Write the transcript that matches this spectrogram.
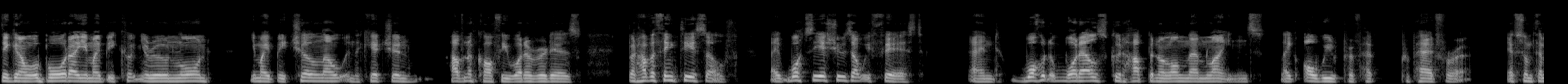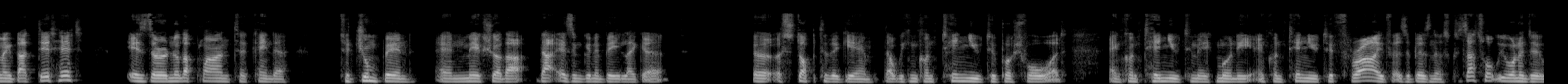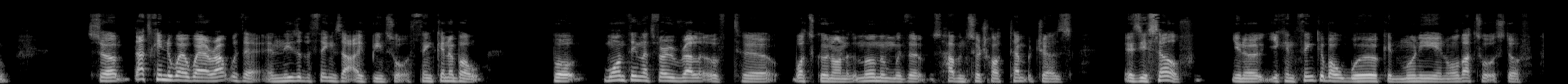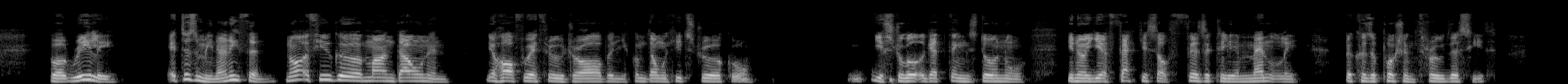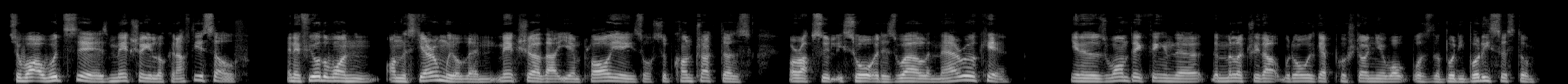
digging out a border, you might be cutting your own lawn, you might be chilling out in the kitchen, having a coffee, whatever it is. But have a think to yourself, like, what's the issues that we faced? And what what else could happen along them lines? Like, are we pre- prepared for it? If something like that did hit, is there another plan to kind of to jump in and make sure that that isn't going to be like a, a a stop to the game? That we can continue to push forward and continue to make money and continue to thrive as a business because that's what we want to do. So that's kind of where we're at with it, and these are the things that I've been sort of thinking about. But one thing that's very relative to what's going on at the moment with it, having such hot temperatures is yourself. You know, you can think about work and money and all that sort of stuff, but really, it doesn't mean anything. Not if you go a man down and you're halfway through a job and you come down with heat stroke or you struggle to get things done or, you know, you affect yourself physically and mentally because of pushing through this heat. So what I would say is make sure you're looking after yourself. And if you're the one on the steering wheel, then make sure that your employees or subcontractors are absolutely sorted as well and they're okay. You know, there's one big thing in the, the military that would always get pushed on you, what was the buddy buddy system.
